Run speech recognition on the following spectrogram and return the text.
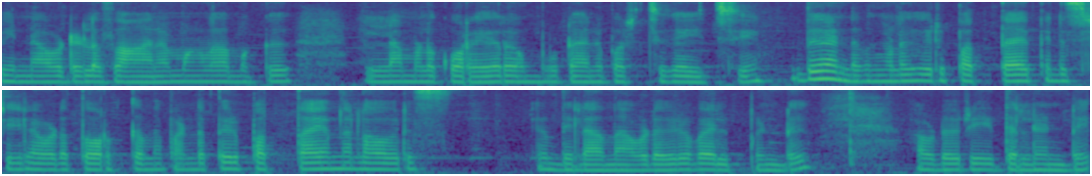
പിന്നെ അവിടെയുള്ള സാധനങ്ങൾ നമുക്ക് എല്ലാം നമ്മൾ കുറേ റംബൂട്ടാൻ പറിച്ച് കഴിച്ച്. ഇത് കണ്ട്? നിങ്ങൾ ഒരു പത്തായത്തിന്റെ സ്റ്റൈൽ അവിടെ തുറക്കുന്ന പണ്ടത്തെ ഒരു പത്തായം എന്നുള്ള ഒരു ഇതിലാണ് അവിടെ ഒരു വലിപ്പുണ്ട്. അവിടെ ഒരു ഇതെല്ലാം ഉണ്ട്.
